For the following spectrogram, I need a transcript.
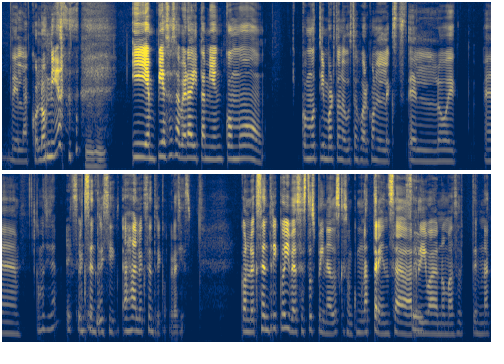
de la colonia. Y empiezas a ver ahí también cómo, cómo Tim Burton le gusta jugar con el, ex- el lo, e- eh, ¿cómo se dice? ¿Excéntrico? Ajá, lo excéntrico, gracias. Con lo excéntrico y ves estos peinados que son como una trenza Sí. arriba, nomás en una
